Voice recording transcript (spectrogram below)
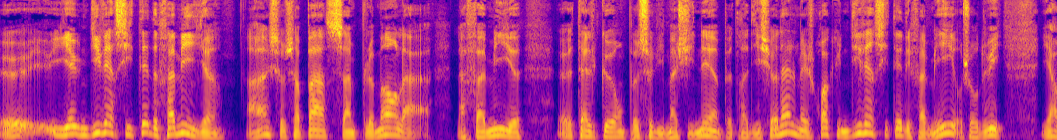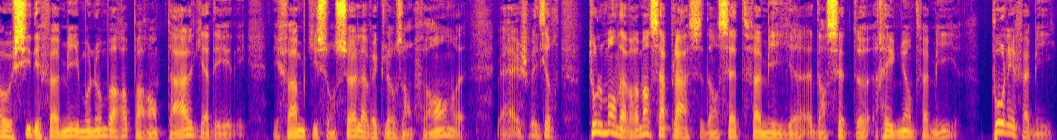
y ait une diversité de familles Hein, ce ne soit pas simplement la, la famille euh, telle qu'on peut se l'imaginer, un peu traditionnelle, mais je crois qu'une diversité des familles, aujourd'hui, il y a aussi des familles monoparentales, il y a des, des, des, femmes qui sont seules avec leurs enfants. Ben, je veux dire, tout le monde a vraiment sa place dans cette famille, dans cette réunion de famille pour les familles.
